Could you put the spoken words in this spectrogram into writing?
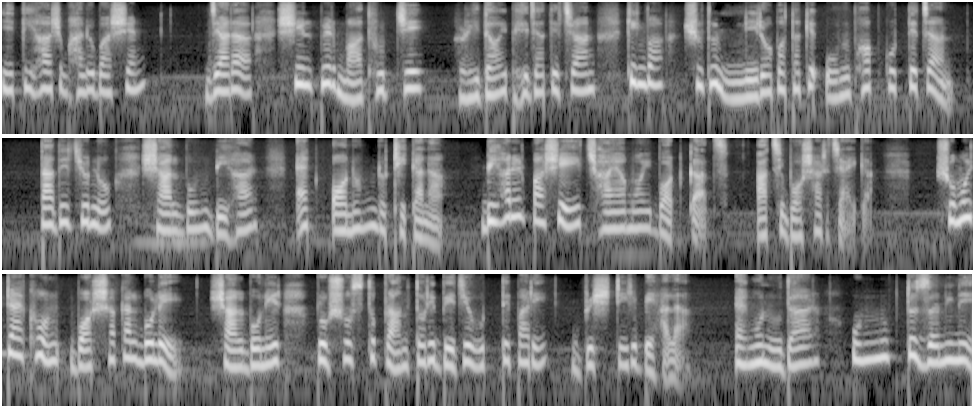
ইতিহাস ভালোবাসেন, যারা শিল্পের মাধুর্যে হৃদয় ভেজাতে চান, কিংবা শুধু নীরবতাকে অনুভব করতে চান, তাদের জন্য শালবন বিহার এক অনন্য ঠিকানা। বিহারের পাশেই ছায়াময় বটগাছ, আছে বসার জায়গা। সময়টা এখন বর্ষাকাল বলে শালবনের প্রশস্ত প্রান্তরে বেজে উঠতে পারে বৃষ্টির বেহালা। এমন উদার, উন্মুক্ত জমিনে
